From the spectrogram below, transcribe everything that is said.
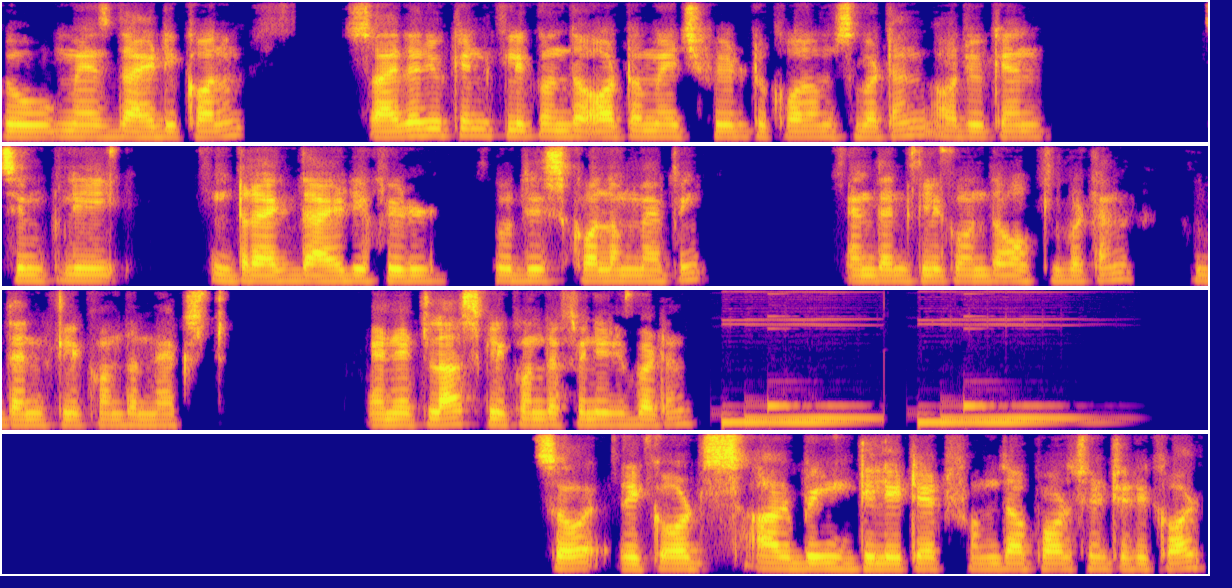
to match the ID column. So either you can click on the auto match field to columns button or you can simply drag the ID field to this column mapping and then click on the OK button then click on the next and at last click on the finish button. So records are being deleted from the opportunity record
